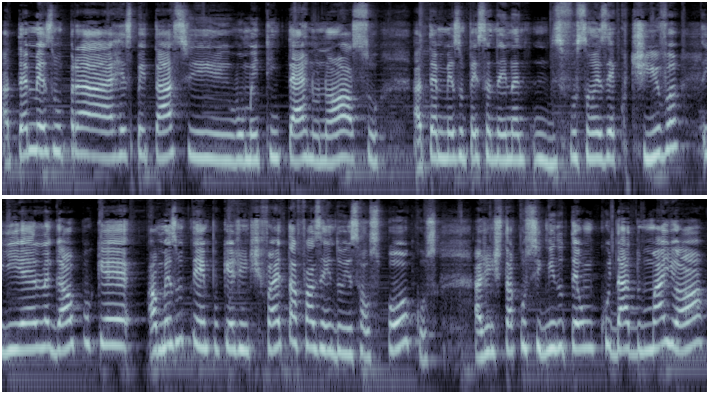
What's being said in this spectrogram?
até mesmo para respeitar se o momento interno nosso, até mesmo pensando aí na disfunção executiva. E é legal porque, ao mesmo tempo que a gente vai estar tá fazendo isso aos poucos, a gente está conseguindo ter um cuidado maior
